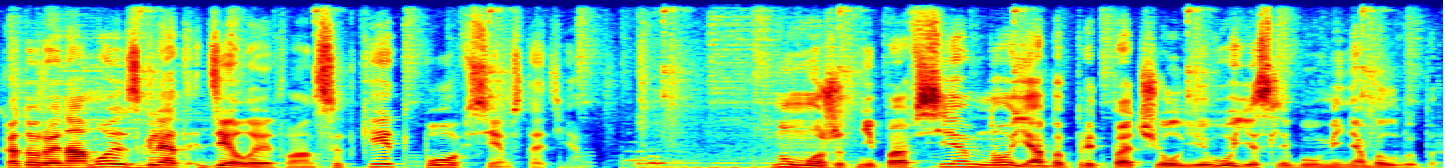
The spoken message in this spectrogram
которое, на мой взгляд, делает OneSetKit по всем статьям. Ну, может не по всем, но я бы предпочел его, если бы у меня был выбор.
